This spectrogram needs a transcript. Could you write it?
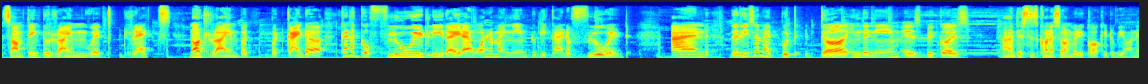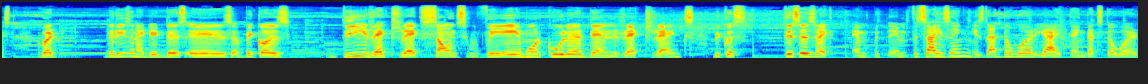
something to rhyme with rex not rhyme but but kind of kind of go fluidly right? I wanted my name to be kind of fluid. And the reason i put the in the name is because uh, this is gonna sound very cocky to be honest. But the reason i did this is because the Rekt Rex sounds way more cooler than Rekt Rex because this is like emph- emphasizing is that the word? Yeah i think that's the word.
